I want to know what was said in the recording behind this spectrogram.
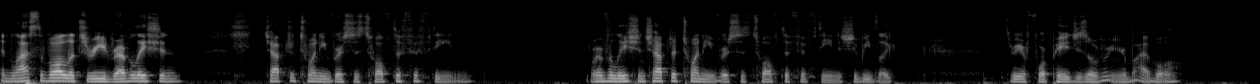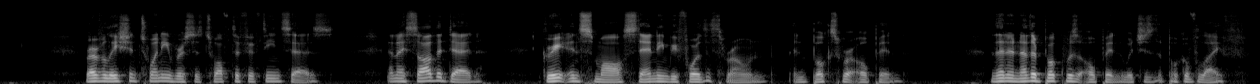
And last of all, let's read Revelation chapter 20, verses 12 to 15. Revelation chapter 20, verses 12 to 15. It should be like three or four pages over in your Bible. Revelation 20, verses 12 to 15 says, And I saw the dead, great and small, standing before the throne and books were open. Then another book was opened, which is the book of life.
